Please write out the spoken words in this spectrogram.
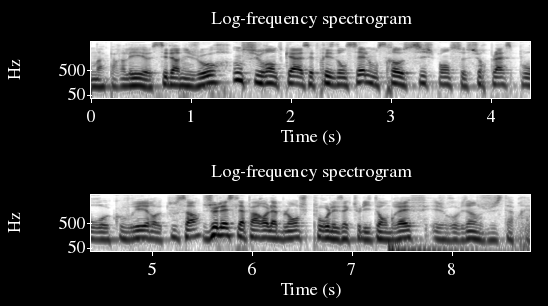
on a parlé ces derniers jours. On suivra en tout cas cette présidentielle, on sera aussi je pense sur place pour couvrir tout ça. Je laisse la parole à Blanche pour les actualités en bref et je reviens juste après.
